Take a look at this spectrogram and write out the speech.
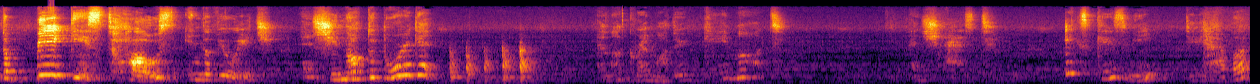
the biggest house in the village and she knocked the door again. And her grandmother came out and she asked, Excuse me, do you have a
